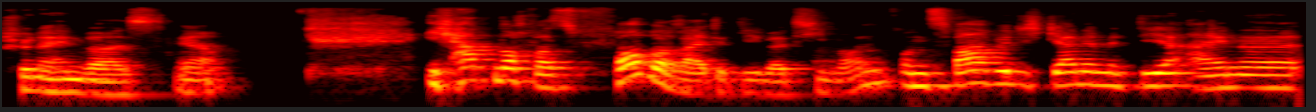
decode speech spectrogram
schöner Hinweis, ja. Ich habe noch was vorbereitet, lieber Timon. Und zwar würde ich gerne mit dir eine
